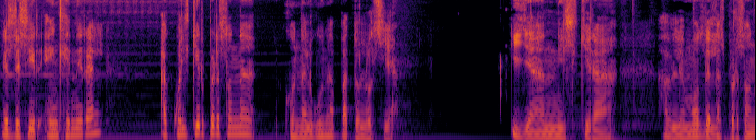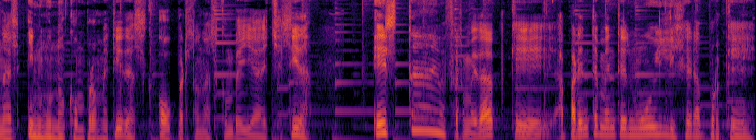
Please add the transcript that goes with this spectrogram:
Es decir, en general, a cualquier persona con alguna patología. Y ya ni siquiera hablemos de las personas inmunocomprometidas o personas con VIH-Sida. Esta enfermedad que aparentemente es muy ligera porque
